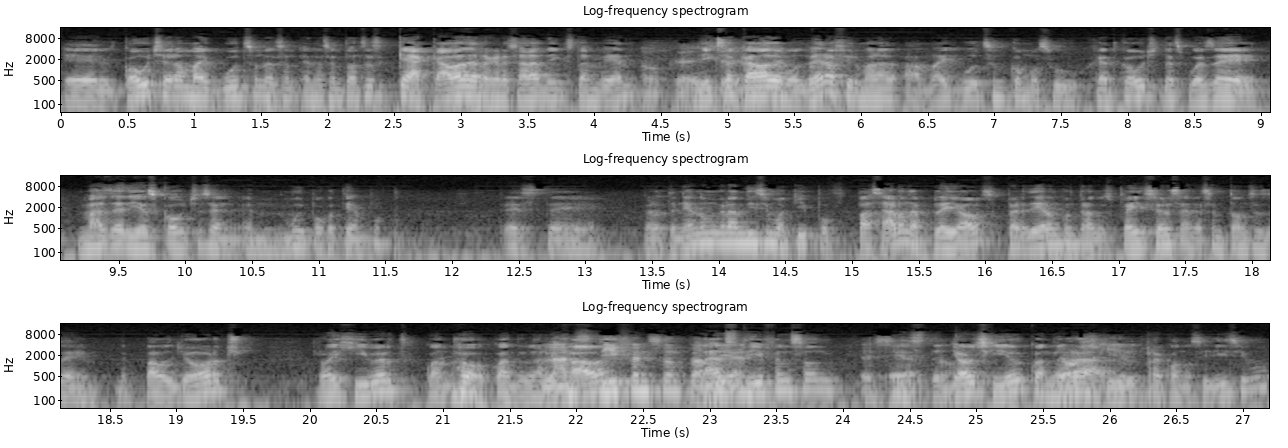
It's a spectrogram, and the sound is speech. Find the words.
El coach era Mike Woodson en ese, en ese entonces, que acaba de regresar a Knicks también. Ok, Knicks sí, acaba de volver a firmar a, a Mike Woodson como su head coach después de más de 10 coaches en, en muy poco tiempo. Este, pero tenían un grandísimo equipo. Pasaron a playoffs, perdieron contra los Pacers en ese entonces de, de Paul George, Roy Hibbert cuando, cuando la Lance rifaba. Stephenson también. Lance Stephenson, Es este. George Hill cuando George era Hill. reconocidísimo.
